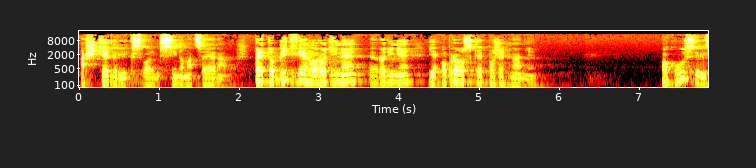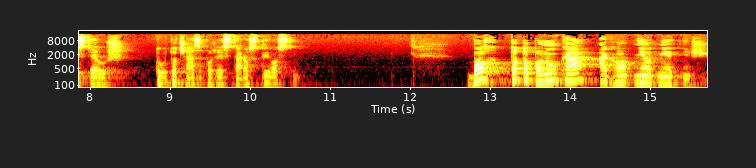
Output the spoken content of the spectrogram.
a štedrý k svojim synom a dcerám. Preto byť v jeho rodine, rodine je obrovské požehnanie. Okúsili ste už túto časť Božej starostlivosti? Boh toto ponúka, ak ho neodmietneš.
